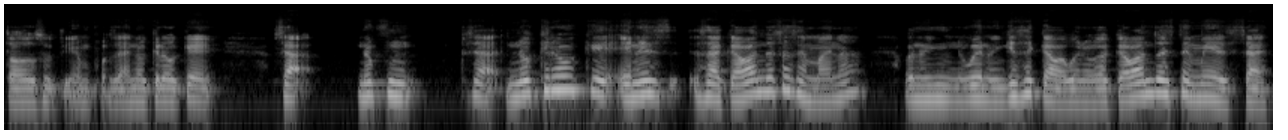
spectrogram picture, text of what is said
todo su tiempo, o sea, no creo que, o sea, no, o sea, no creo que en es, o sea, acabando esta semana, bueno, bueno, ¿en qué se acaba? Bueno, acabando este mes, o sea,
